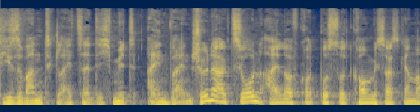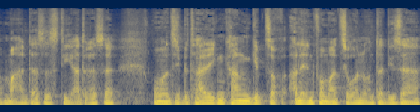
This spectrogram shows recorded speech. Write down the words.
diese Wand gleichzeitig mit einweihen. Schöne Aktion, ilovecottbus.com. Ich sage es gerne nochmal, das ist die Adresse, wo man sich beteiligen kann. Gibt's auch alle Informationen unter dieser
